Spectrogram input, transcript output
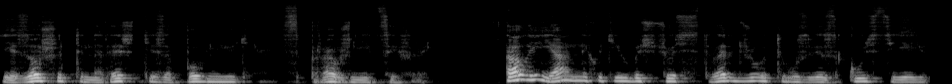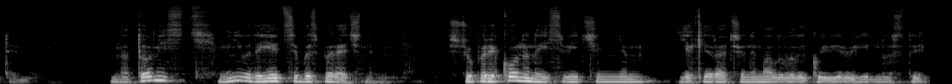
і зошити нарешті заповнюють справжні цифри. Але я не хотів би щось стверджувати у зв'язку з цією темою. Натомість мені видається безперечним, що переконаний свідченням, яке радше не мало великої вірогідності,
